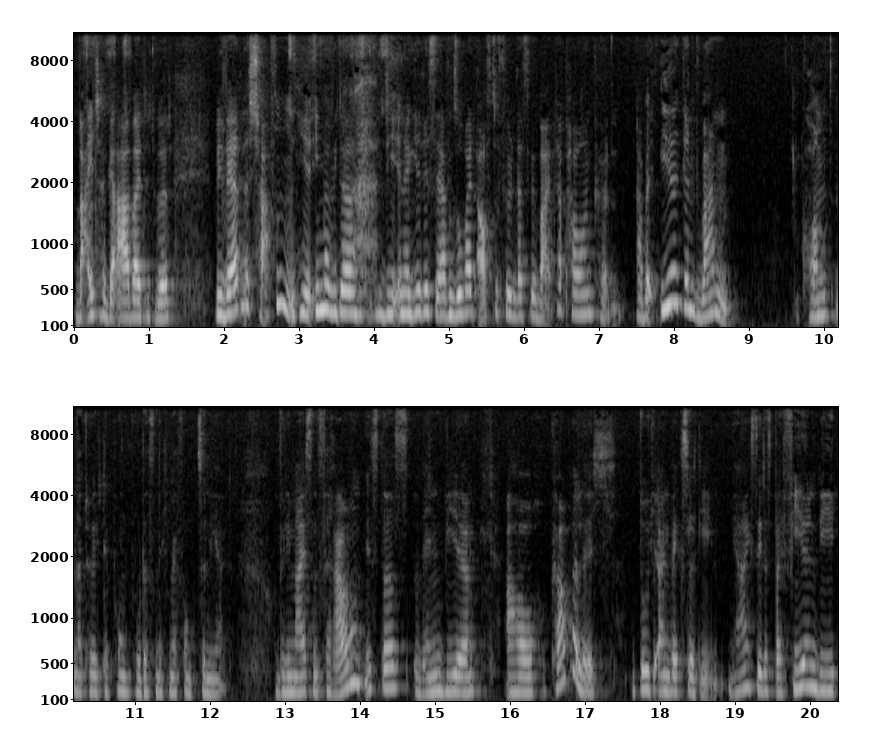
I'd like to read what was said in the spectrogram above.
weitergearbeitet wird. Wir werden es schaffen, hier immer wieder die Energiereserven so weit aufzufüllen, dass wir weiter powern können. Aber irgendwann kommt natürlich der Punkt, wo das nicht mehr funktioniert. Und für die meisten Frauen ist das, wenn wir auch körperlich durch einen Wechsel gehen. Ja, ich sehe das bei vielen, die,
